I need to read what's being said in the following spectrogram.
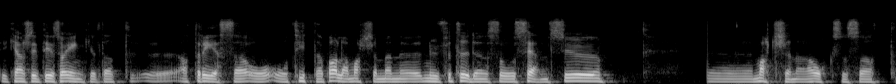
det kanske inte är så enkelt att, eh, att resa och, och titta på alla matcher men eh, nu för tiden så sänds ju eh, matcherna också så att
